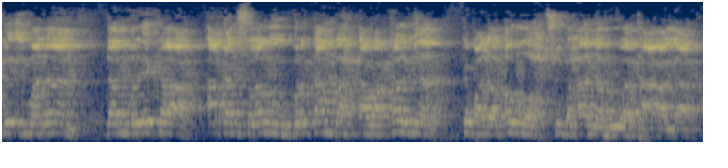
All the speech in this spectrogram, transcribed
keimanan dan mereka akan selalu bertambah tawakalnya kepada Allah Subhanahu wa taala.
